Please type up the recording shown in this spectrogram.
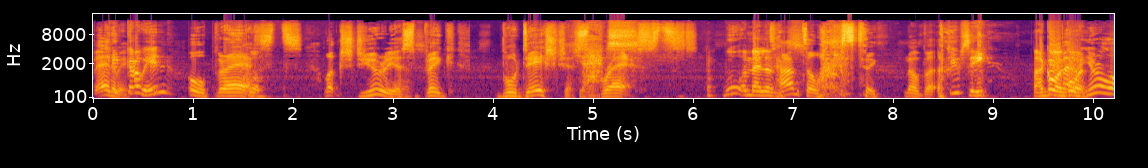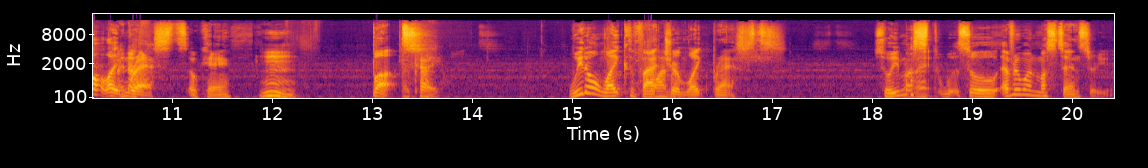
But anyway, Keep going. oh breasts, luxurious, Yes. big, bodacious Yes. breasts, Watermelons. tantalizing. No, but Juicy. Uh, go on, go on. you're a lot like breasts. Okay, Mm, but okay. We don't like the fact Why you're not? like breasts. So we must. So everyone must censor you.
